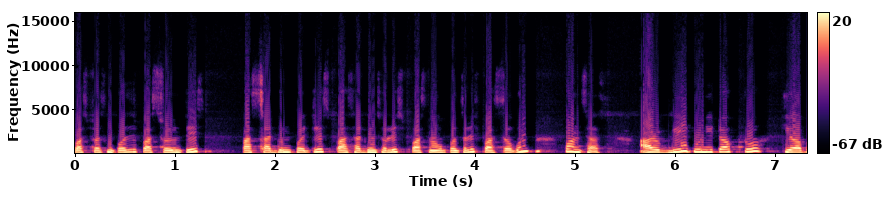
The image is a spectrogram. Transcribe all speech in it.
পাঁচ পাঁচ গুণ পঁচিছ পাঁচ ছয় গুণ ত্ৰিছ পাঁচ সাত গুণ পঁয়ত্ৰিছ পাঁচ সাত গুণ চল্লিছ পাঁচ ন গুণ পঞ্চল্লিছ পাঁচ গুণ পঞ্চাছ আৰু বি গুণিতকটো কি হ'ব?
